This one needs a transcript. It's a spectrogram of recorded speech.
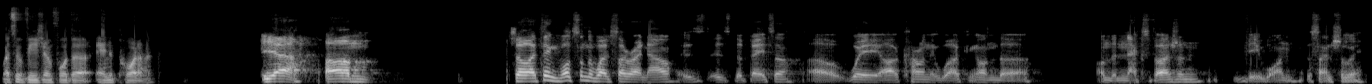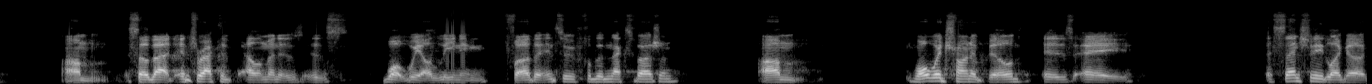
what's your vision for the end product? Yeah. Um, so I think what's on the website right now is is the beta. Uh, we are currently working on the on the next version, V1, essentially. Um, so that interactive element is is what we are leaning further into for the next version. Um, what we're trying to build is a essentially like a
